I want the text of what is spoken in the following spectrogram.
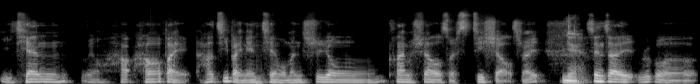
以前有好好百好几百年前，我们是用 clam shells 或 sea shells，right？ Yeah. 现在如果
